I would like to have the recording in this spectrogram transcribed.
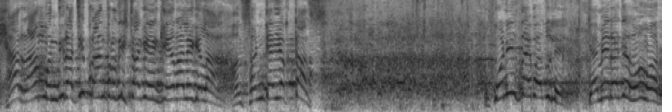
ह्या राम मंदिराची प्राण प्रतिष्ठा करायला गेला. आणि संट्या एकटाच. कोणीच नाही बाजूले. कॅमेराच्या समोर.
